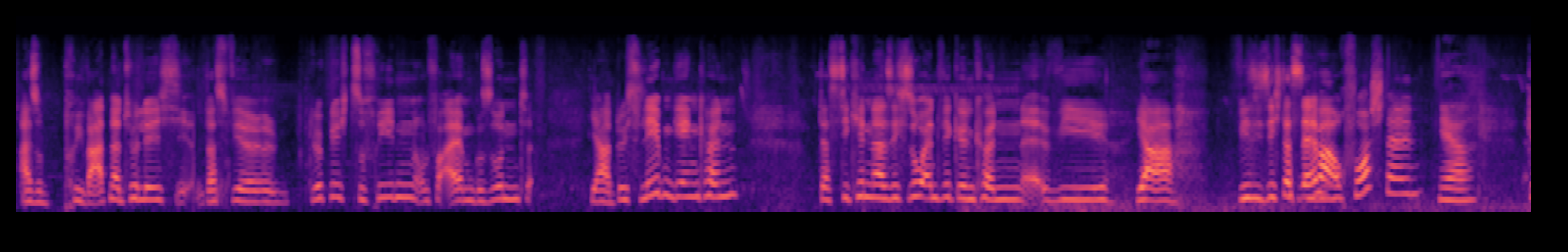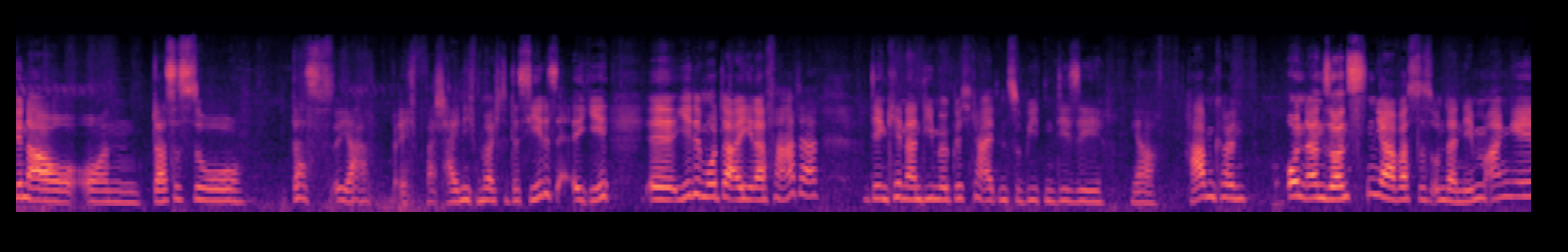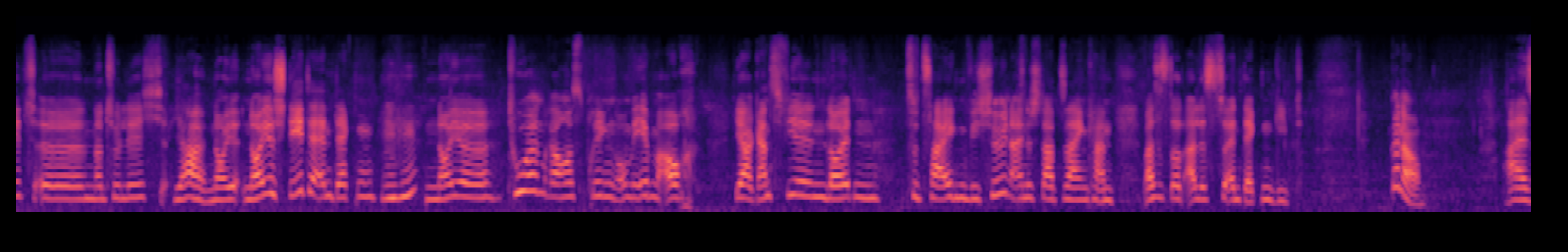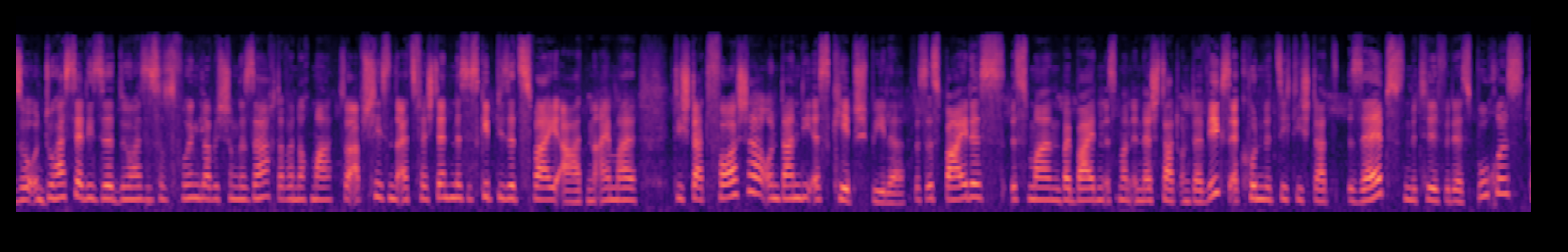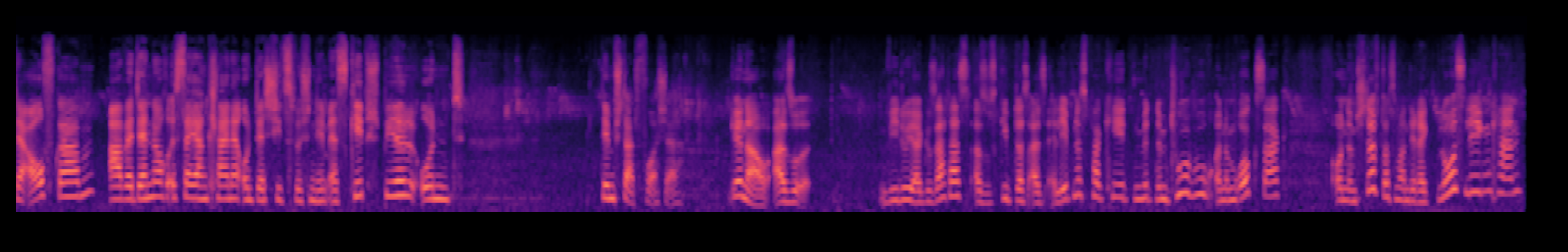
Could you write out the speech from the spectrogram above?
Also privat natürlich, dass wir glücklich, zufrieden und vor allem gesund ja, durchs Leben gehen können dass die Kinder sich so entwickeln können, äh, wie, ja, wie sie sich das selber mhm. auch vorstellen. Ja. Genau, und das ist so, das, ja, ich, wahrscheinlich möchte das jedes, äh, je, äh, jede Mutter, jeder Vater den Kindern die Möglichkeiten zu bieten, die sie ja, haben können. Und ansonsten, ja, was das Unternehmen angeht, äh, natürlich ja, neue, neue Städte entdecken, mhm. neue Touren rausbringen, um eben auch ja, ganz vielen Leuten zu zeigen, wie schön eine Stadt sein kann, was es dort alles zu entdecken gibt. Genau. Also, und du hast ja diese, du hast es vorhin, glaube ich, schon gesagt, aber nochmal so abschließend als Verständnis, es gibt diese zwei Arten. Einmal die Stadtforscher und dann die Escape-Spiele. Das ist beides, ist man, bei beiden ist man in der Stadt unterwegs, erkundet sich die Stadt selbst mit Hilfe des Buches, der Aufgaben. Aber dennoch ist da ja ein kleiner Unterschied zwischen dem Escape-Spiel und dem Stadtforscher. Genau, also wie du ja gesagt hast, also es gibt das als Erlebnispaket mit einem Tourbuch und einem Rucksack und einem Stift, dass man direkt loslegen kann.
